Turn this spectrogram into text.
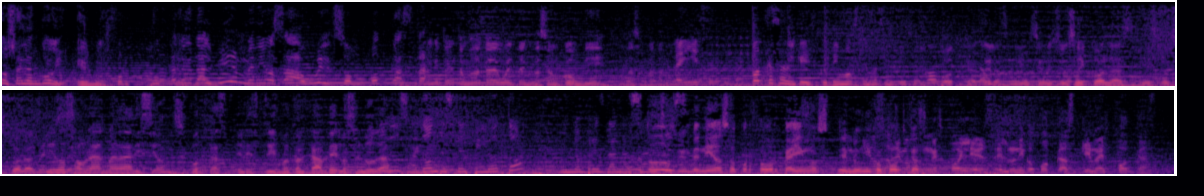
Bienvenidos a Langoy, el mejor podcast. ¿Qué tal? Bienvenidos a Wilson Podcast. Estamos acá de vuelta en Nación Combi. Una semana La. Podcast en el que discutimos temas científicos. podcast de las innovaciones. Yo soy Colas y eso es Colas. Bienvenidos a una nueva edición de su podcast El Stream Mato al Cable. Los saluda. Bienvenidos a ¿Dónde está el piloto? Mi nombre es Dana Hola a Sánchez. todos, bienvenidos a Por favor Caímos, el único podcast con spoilers, el único podcast que no es podcast.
